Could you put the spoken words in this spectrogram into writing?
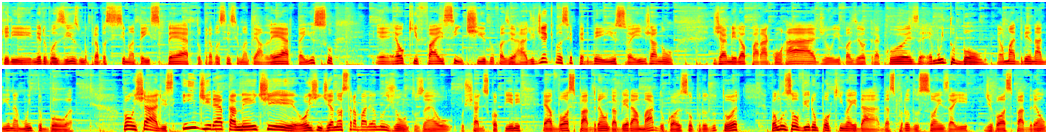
aquele nervosismo para você se manter esperto, para você se manter alerta. Isso é, é, o que faz sentido fazer rádio. O dia que você perder isso aí, já não já é melhor parar com rádio e fazer outra coisa. É muito bom, é uma adrenalina muito boa. Bom, Charles, indiretamente, hoje em dia nós trabalhamos juntos, né? O, o Charles Copini é a voz padrão da Beira Mar, do qual eu sou produtor. Vamos ouvir um pouquinho aí da, das produções aí de voz padrão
